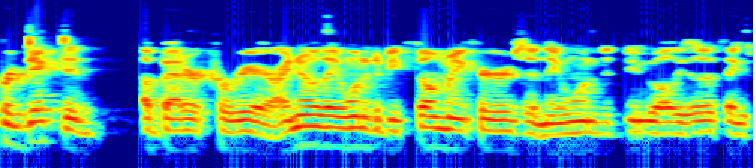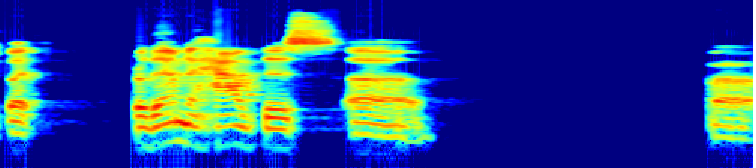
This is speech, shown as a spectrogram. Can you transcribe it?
predicted a better career. I know they wanted to be filmmakers and they wanted to do all these other things, but for them to have this uh, uh,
